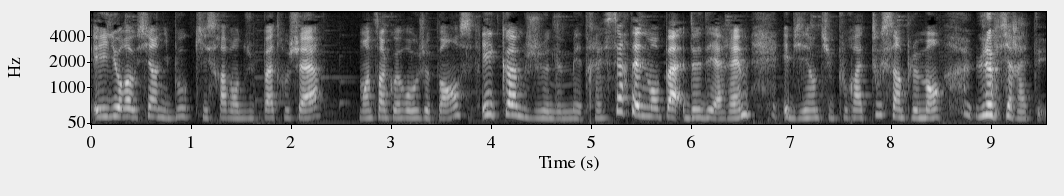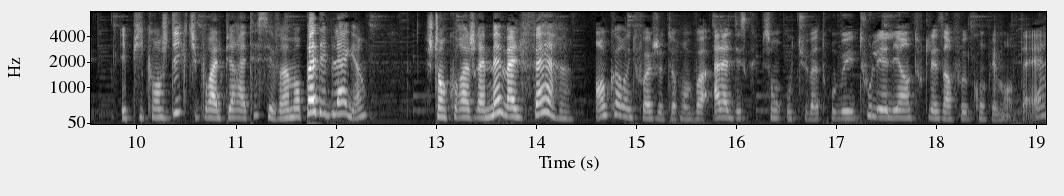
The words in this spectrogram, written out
Et il y aura aussi un e-book qui sera vendu pas trop cher, moins de 5 euros je pense. Et comme je ne mettrai certainement pas de DRM, eh bien tu pourras tout simplement le pirater. Et puis quand je dis que tu pourras le pirater, c'est vraiment pas des blagues, hein. Je t'encouragerais même à le faire. Encore une fois, je te renvoie à la description où tu vas trouver tous les liens, toutes les infos complémentaires.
